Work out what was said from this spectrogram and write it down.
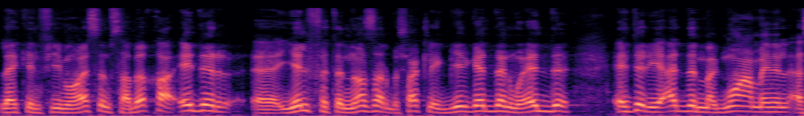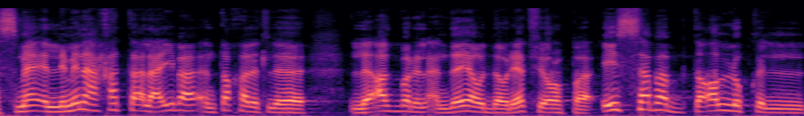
لكن في مواسم سابقة قدر آه، يلفت النظر بشكل كبير جدا وقدر قدر يقدم مجموعة من الأسماء اللي منها حتى لعيبة انتقلت. لأكبر الأندية والدوريات في أوروبا إيه السبب تألق ال...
